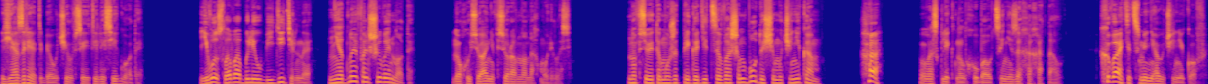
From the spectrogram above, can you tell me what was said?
«Я зря тебя учил все эти лисьи годы». Его слова были убедительны, ни одной фальшивой ноты. Но Хусюань все равно нахмурилась. «Но все это может пригодиться вашим будущим ученикам». «Ха!» — воскликнул Хубао Цинь и захохотал. «Хватит с меня учеников.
